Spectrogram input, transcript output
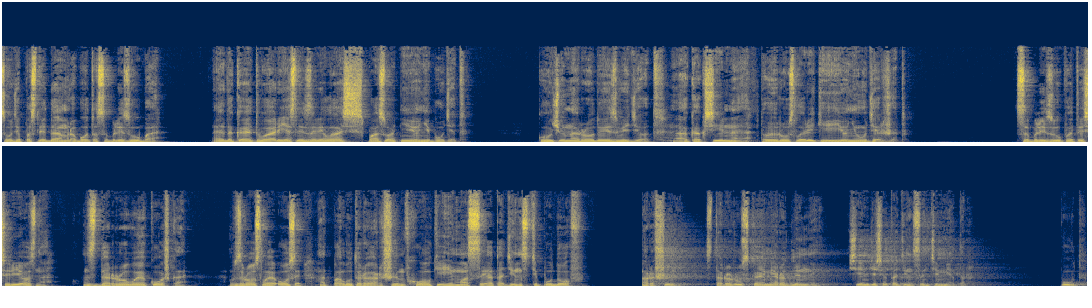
Судя по следам, работа саблезуба. Эдакая тварь, если завелась, спасу от нее не будет. Кучу народу изведет, а как сильная, то и русло реки ее не удержит. Саблезуб – это серьезно. Здоровая кошка. Взрослая особь от полутора аршин в холке и массой от 11 пудов. Аршин – старорусская мера длины – 71 сантиметр. Пуд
